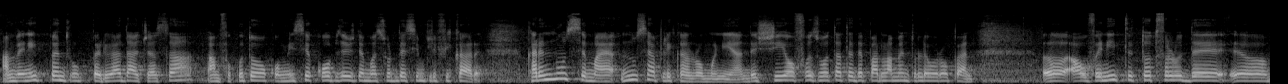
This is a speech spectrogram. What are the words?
Am venit pentru perioada aceasta, am făcut o comisie cu 80 de măsuri de simplificare, care nu se, mai, nu se aplică în România, deși au fost votate de Parlamentul European. Uh, au venit tot felul de, uh,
